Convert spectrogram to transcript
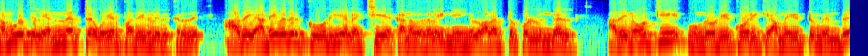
சமூகத்தில் எண்ணற்ற உயர் பதவிகள் இருக்கிறது. அதை அடைவதற்குரிய லட்சிய கனவுகளை நீங்கள் வளர்த்து கொள்ளுங்கள். அதை நோக்கி உங்களுடைய கோரிக்கை அமையட்டும் என்று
